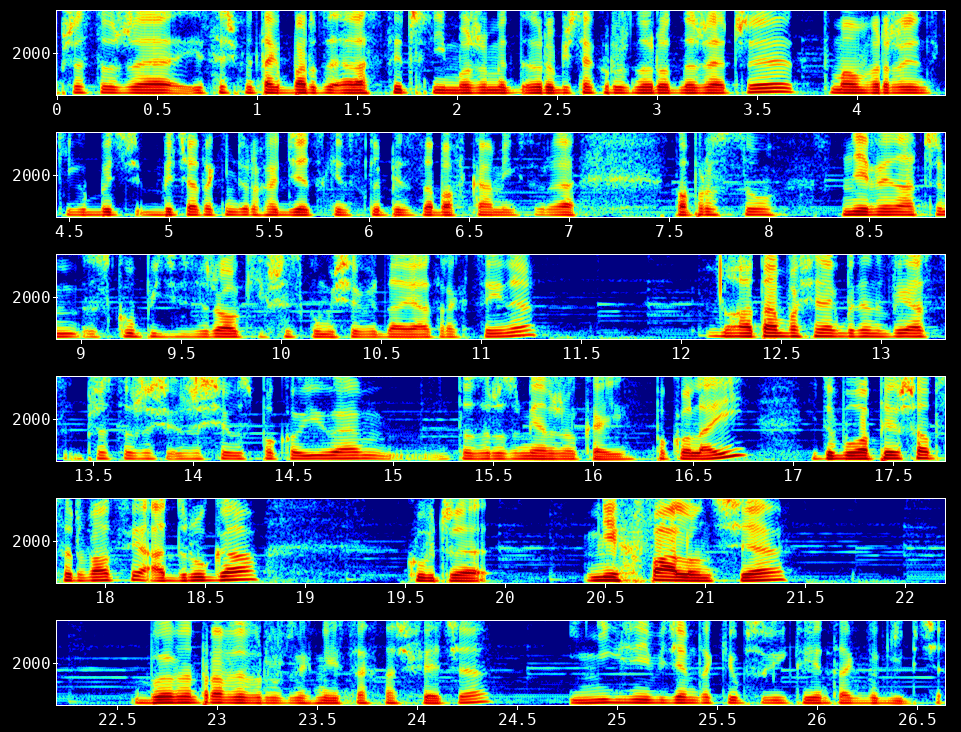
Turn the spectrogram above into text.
przez to, że jesteśmy tak bardzo elastyczni, możemy robić tak różnorodne rzeczy, to mam wrażenie takiego być, bycia takim trochę dzieckiem w sklepie z zabawkami, które po prostu nie wie na czym skupić wzrok i wszystko mu się wydaje atrakcyjne. No a tam właśnie jakby ten wyjazd, przez to, że się, że się uspokoiłem, to zrozumiałem, że okej, okay, po kolei. I to była pierwsza obserwacja, a druga, kurczę, nie chwaląc się, byłem naprawdę w różnych miejscach na świecie i nigdzie nie widziałem takiej obsługi klienta jak w Egipcie.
